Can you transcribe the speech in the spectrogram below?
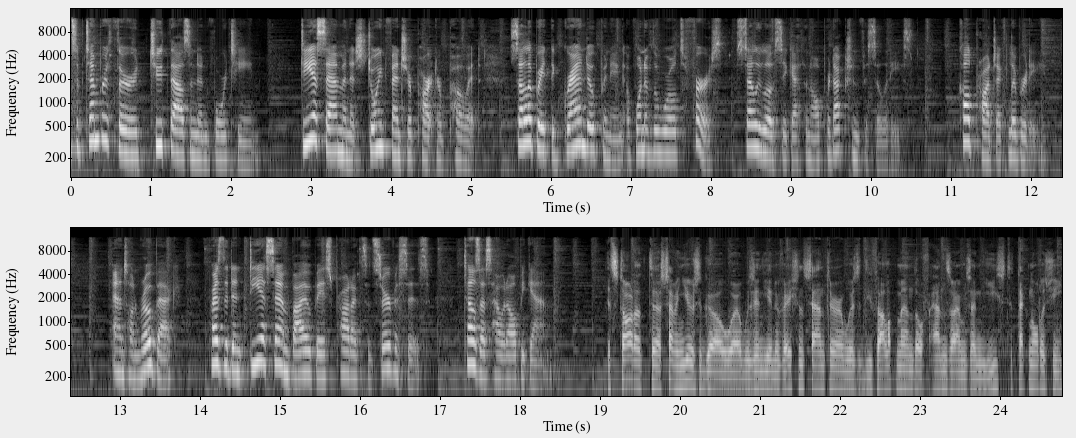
September 3, 2014, DSM and its joint venture partner POET celebrate the grand opening of one of the world's first cellulosic ethanol production facilities, called Project Liberty. Anton Robek, President DSM Bio Based Products and Services, tells us how it all began. It started uh, seven years ago uh, within the Innovation Center with the development of enzymes and yeast technology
